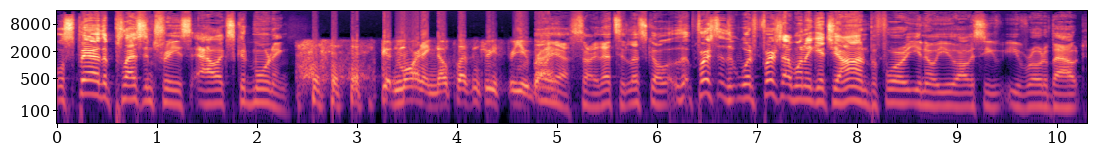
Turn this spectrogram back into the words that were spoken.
We'll spare the pleasantries, Alex. Good morning. Good morning. No pleasantries for you, Brian. Oh yeah, sorry. That's it. Let's go. First, what first I want to get you on before you know you obviously you wrote about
